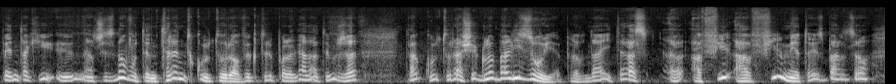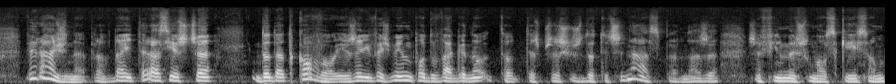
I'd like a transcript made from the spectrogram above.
ten taki, e, znaczy znowu ten trend kulturowy, który polega na tym, że ta kultura się globalizuje, prawda? I teraz, a, fi, a w filmie to jest bardzo wyraźne, prawda? I teraz jeszcze dodatkowo, jeżeli weźmiemy pod uwagę, no to też przecież już dotyczy nas, prawda? Że, że filmy szumowskie są,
